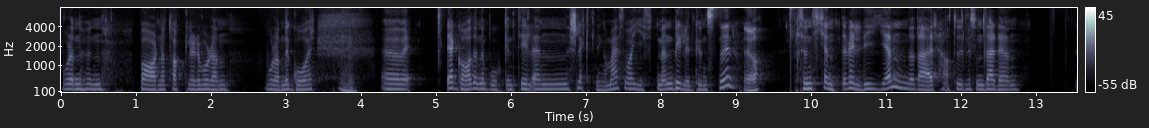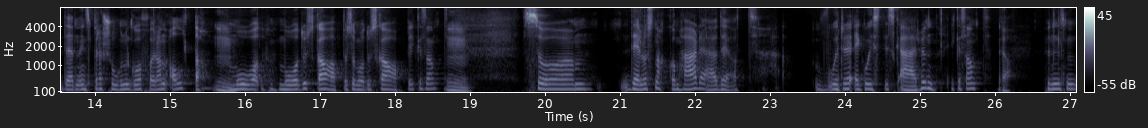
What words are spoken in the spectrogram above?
hvordan hun, barna takler det, hvordan, hvordan det går. Eh, Jeg ga denne boken til en slektning av meg som var gift med en billedkunstner. Ja. Så hun kjente veldig igjen det der, at du liksom, det er den, den inspirasjonen går foran alt. da. Må, må du skape, så må du skape. ikke sant? Mm. Så um, det å snakke om her, det er jo det at hvor egoistisk er hun? ikke sant? Ja. Hun liksom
